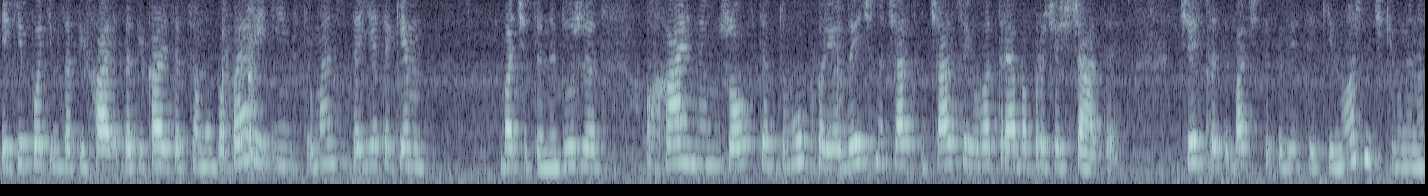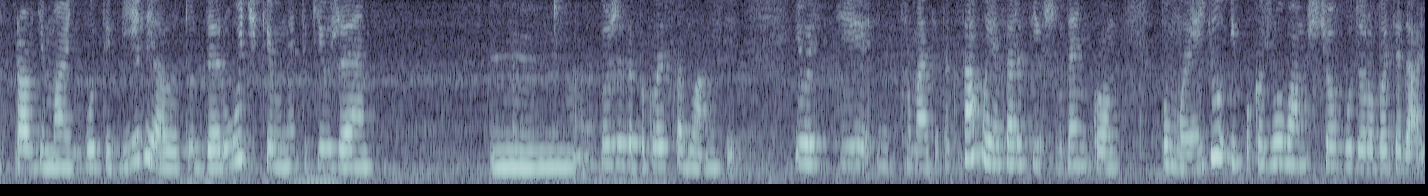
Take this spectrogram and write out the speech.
які потім запіхай- запікаються в цьому папері, і інструмент стає таким, бачите, не дуже охайним, жовтим, тому періодично час від часу його треба прочищати. Чистити, бачите, подивіться, які ножнички, вони насправді мають бути білі, але тут, де ручки, вони такі вже дуже запеклися в лампі. І ось ці інструменти так само. Я зараз їх швиденько помию і покажу вам, що буду робити далі.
